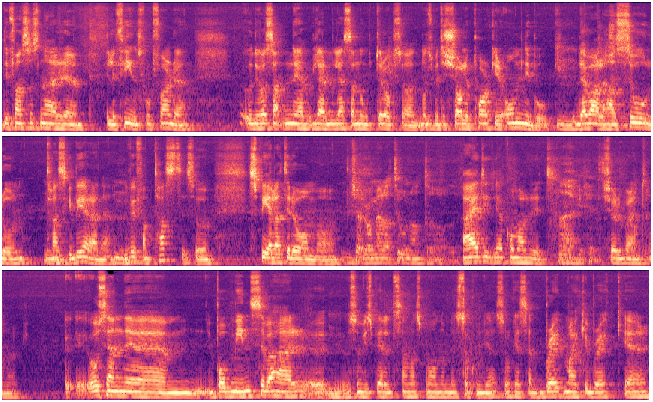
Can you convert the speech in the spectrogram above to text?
det fanns en sån här, eh, eller finns fortfarande, Och det var sam- när jag lärde mig läsa noter också. Något som heter Charlie Parker Omnibook. Mm. Där var alla hans solon transkriberade. Mm. Det var ju fantastiskt att spela till dem. Och... Körde de alla tonarter? Och... Nej, det, jag kom aldrig dit. Nej. Körde bara en tonart. Och sen eh, Bob Minze var här, eh, som vi spelade tillsammans med honom med Stockholm Jazz Orkester. Break, Michael Brecker,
